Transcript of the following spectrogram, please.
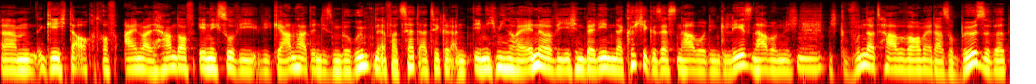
ähm, gehe ich da auch drauf ein, weil Herrndorf ähnlich so wie, wie Gernhardt in diesem berühmten FAZ-Artikel, an den ich mich noch erinnere, wie ich in Berlin in der Küche gesessen habe und ihn gelesen habe und mich, mhm. mich gewundert habe, warum er da so böse wird.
